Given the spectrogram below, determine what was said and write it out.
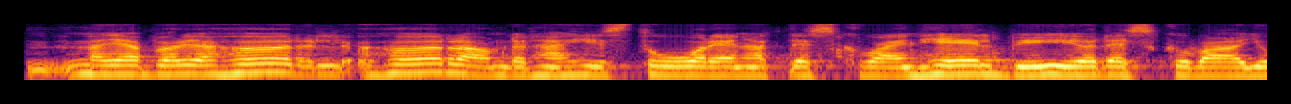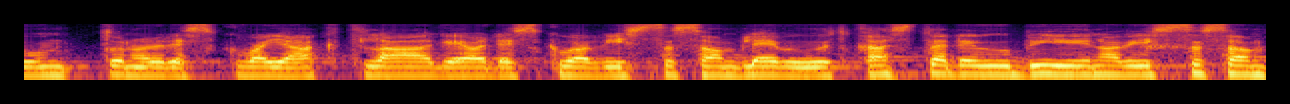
när jag började höra, höra om den här historien att det skulle vara en hel by och det skulle vara junton och det skulle vara jaktlaget och det skulle vara vissa som blev utkastade ur byn och vissa som,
